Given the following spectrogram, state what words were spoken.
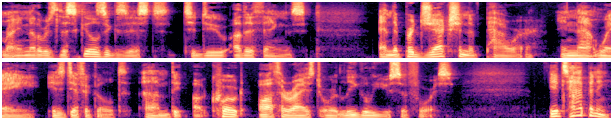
right? In other words, the skills exist to do other things. And the projection of power in that way is difficult. Um, the uh, quote, authorized or legal use of force. It's happening,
